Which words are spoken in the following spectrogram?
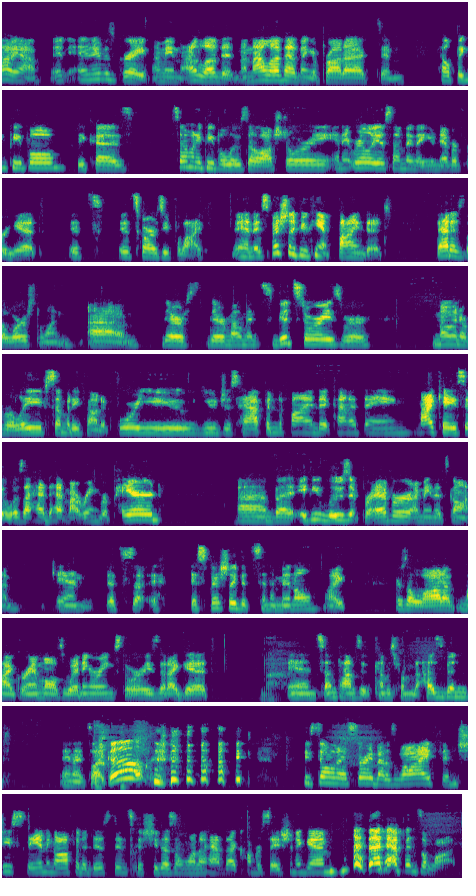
Oh yeah, and, and it was great. I mean, I love it, and I love having a product and helping people because so many people lose their lost jewelry and it really is something that you never forget. It's it scars you for life. And especially if you can't find it. That is the worst one. Um, there's there are moments, good stories where moment of relief, somebody found it for you, you just happened to find it kind of thing. My case it was I had to have my ring repaired. Um, but if you lose it forever, I mean it's gone. And it's uh, especially if it's sentimental, like there's a lot of my grandma's wedding ring stories that I get and sometimes it comes from the husband and it's like oh he's telling that story about his wife and she's standing off at a distance because she doesn't want to have that conversation again that happens a lot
